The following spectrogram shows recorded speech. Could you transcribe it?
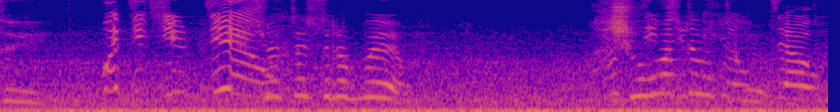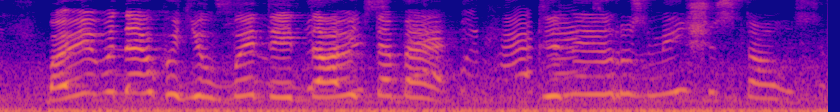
Ти, що ти зробив? Чого ти вбив? Бабі мене хотів вбити і навіть тебе. Ти не розумієш, що сталося?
